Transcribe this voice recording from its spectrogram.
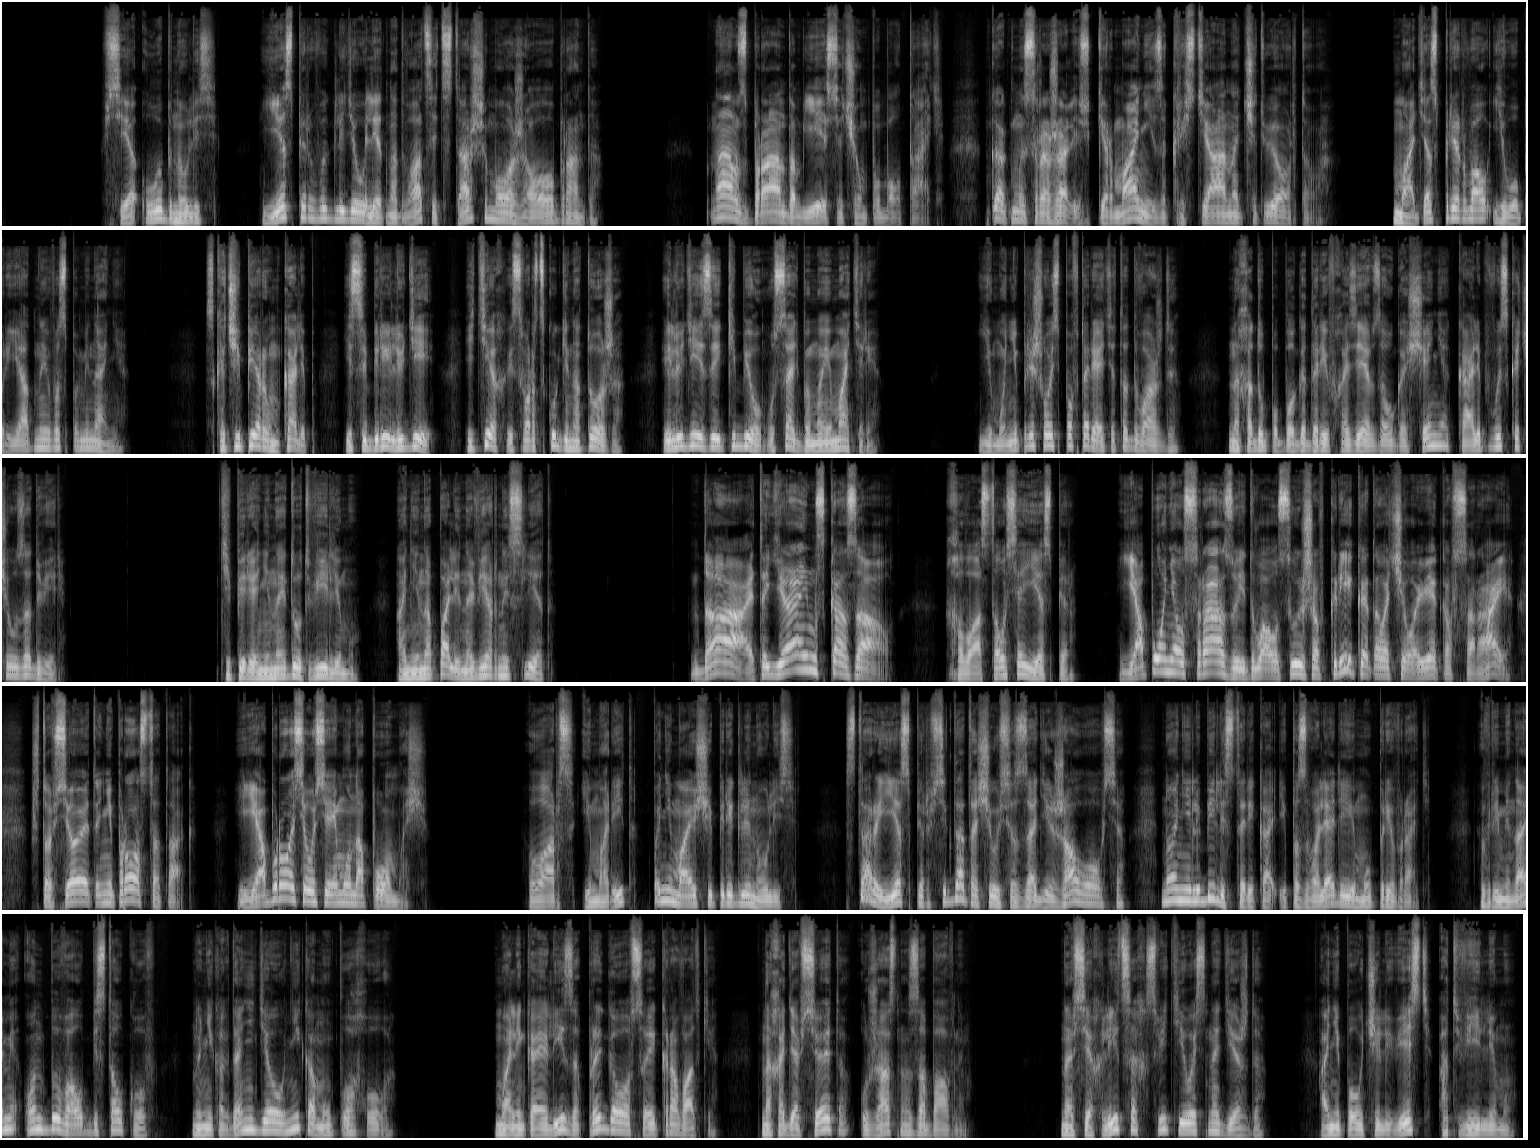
Все улыбнулись. Еспер выглядел лет на двадцать старше моложавого Бранда. Нам с Брандом есть о чем поболтать. Как мы сражались в Германии за Кристиана IV. Матиас прервал его приятные воспоминания. «Скачи первым, Калиб, и собери людей, и тех из Сварцкугена тоже, и людей за Экибио, усадьбы моей матери». Ему не пришлось повторять это дважды. На ходу поблагодарив хозяев за угощение, Калиб выскочил за дверь. «Теперь они найдут Вильяму. Они напали на верный след. «Да, это я им сказал», — хвастался Еспер. «Я понял сразу, едва услышав крик этого человека в сарае, что все это не просто так. И я бросился ему на помощь». Ларс и Марит, понимающе переглянулись. Старый Еспер всегда тащился сзади и жаловался, но они любили старика и позволяли ему приврать. Временами он бывал бестолков, но никогда не делал никому плохого. Маленькая Лиза прыгала в своей кроватке, находя все это ужасно забавным. На всех лицах светилась надежда. Они получили весть от Вильяму.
